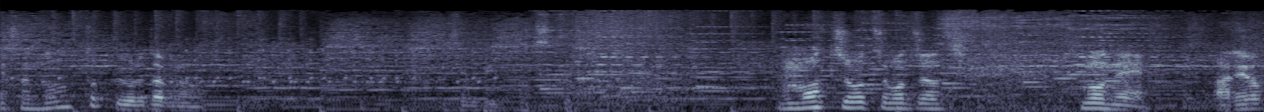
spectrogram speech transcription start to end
えそれノンストップ俺多分全部いきますけどもちもちもちもち。もうねあれよ。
